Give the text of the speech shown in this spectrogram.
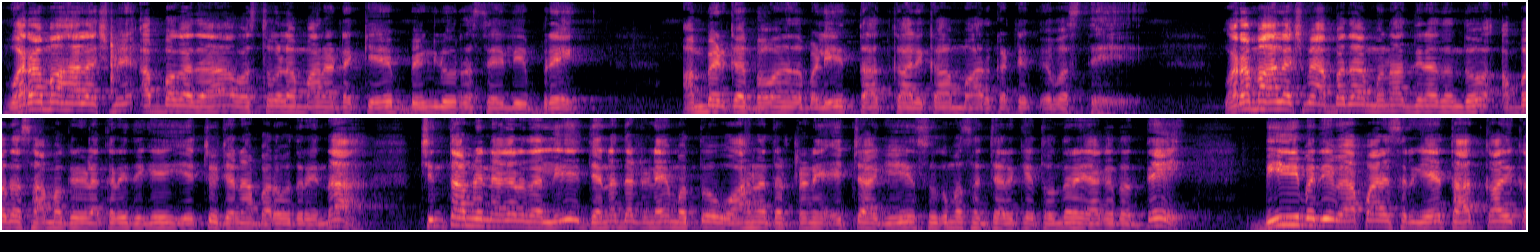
ವರಮಹಾಲಕ್ಷ್ಮಿ ಹಬ್ಬದ ವಸ್ತುಗಳ ಮಾರಾಟಕ್ಕೆ ಬೆಂಗಳೂರು ರಸ್ತೆಯಲ್ಲಿ ಬ್ರೇಕ್. ಅಂಬೇಡ್ಕರ್ ಭವನದ ಬಳಿ ತಾತ್ಕಾಲಿಕ ಮಾರುಕಟ್ಟೆ ವ್ಯವಸ್ಥೆ. ವರಮಹಾಲಕ್ಷ್ಮಿ ಹಬ್ಬದ ಮುನ್ನಾ ದಿನದಂದು ಹಬ್ಬದ ಸಾಮಗ್ರಿಗಳ ಖರೀದಿಗೆ ಹೆಚ್ಚು ಜನ ಬರುವುದರಿಂದ ಚಿಂತಾಮಣಿ ನಗರದಲ್ಲಿ ಜನದಟ್ಟಣೆ ಮತ್ತು ವಾಹನ ದಟ್ಟಣೆ ಹೆಚ್ಚಾಗಿ ಸುಗಮ ಸಂಚಾರಕ್ಕೆ ತೊಂದರೆಯಾಗದಂತೆ ಬೀದಿ ಬದಿ ವ್ಯಾಪಾರಸ್ಥರಿಗೆ ತಾತ್ಕಾಲಿಕ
